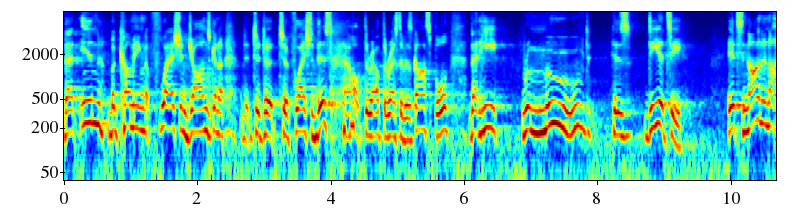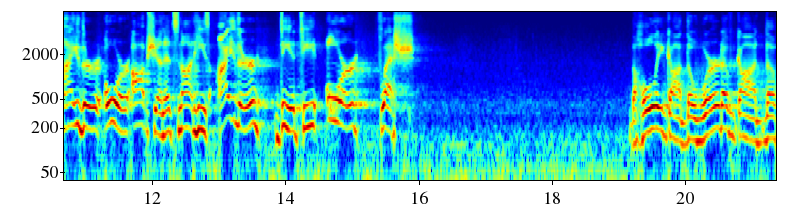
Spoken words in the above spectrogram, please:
that in becoming flesh, and John's going to, to, to flesh this out throughout the rest of his gospel, that he removed his deity. It's not an either or option. It's not he's either deity or flesh. The holy God, the Word of God, the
